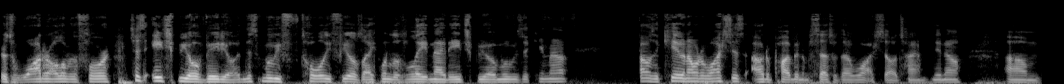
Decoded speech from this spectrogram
There's water all over the floor. It says HBO video, and this movie totally feels like one of those late night HBO movies that came out. If I was a kid and I would have watched this, I would have probably been obsessed with that. I watched all the time, you know. Um,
